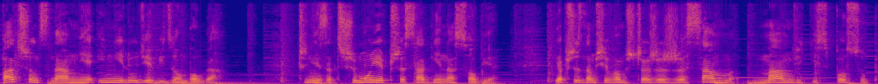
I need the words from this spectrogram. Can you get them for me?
patrząc na mnie, inni ludzie widzą Boga? Czy nie zatrzymuję przesadnie na sobie? Ja przyznam się Wam szczerze, że sam mam w jakiś sposób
